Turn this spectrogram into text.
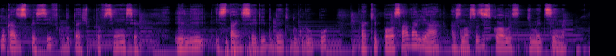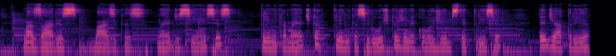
No caso específico do teste de proficiência, ele está inserido dentro do grupo para que possa avaliar as nossas escolas de medicina nas áreas básicas né, de ciências, clínica médica, clínica cirúrgica, ginecologia obstetrícia, pediatria,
